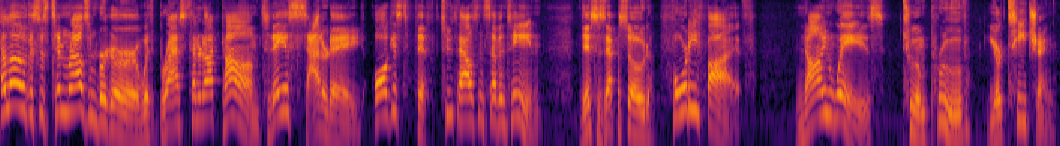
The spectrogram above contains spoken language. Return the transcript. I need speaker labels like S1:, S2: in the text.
S1: Hello, this is Tim Rausenberger with BrassTenor.com. Today is Saturday, August 5th, 2017. This is episode 45 Nine Ways to Improve Your Teaching.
